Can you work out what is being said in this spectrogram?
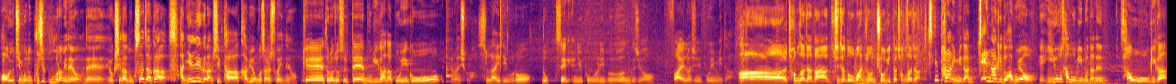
어, 이 친구는 99g이네요. 네, 역시나 녹사자가 한 1, 2g씩 다 가벼운 것을 알 수가 있네요. 이렇게 들어줬을 때 무기가 하나 보이고 이런 식으로 슬라이딩으로 녹색 유니폼을 입은 그죠? 파일럿이 보입니다. 아, 청사자. 나 진짜 너무 안 좋은 추억이 있다, 청사자. 찐파랑입니다. 쨍하기도 하고요. 예, 2호 3호기보다는 4호5호기가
